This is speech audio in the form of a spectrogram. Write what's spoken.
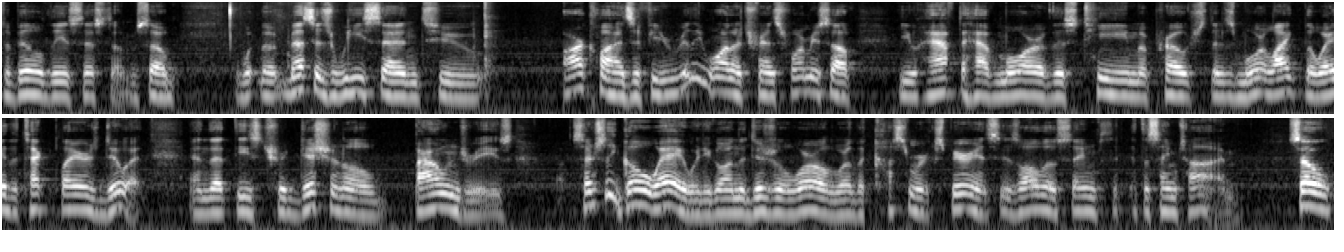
to build these systems. So the message we send to our clients, if you really want to transform yourself, you have to have more of this team approach that is more like the way the tech players do it, and that these traditional boundaries essentially go away when you go in the digital world where the customer experience is all those same at the same time. So,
